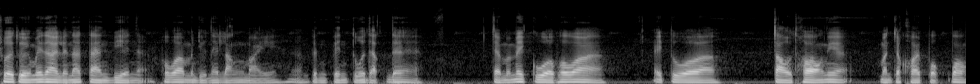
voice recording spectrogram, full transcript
ช่วยตัวเองไม่ได้เลยนะแตนเบียนอะเพราะว่ามันอยู่ในรังไหมเป็นเป็นตัวดักแด้ แต่มันไม่กลัวเพราะว่าไอ้ตัวเต่าทองเนี่ยมันจะคอยปกป้อง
